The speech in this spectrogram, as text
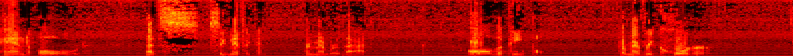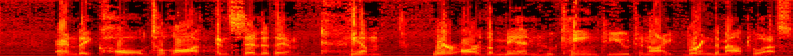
and old. That's significant. Remember that. All the people from every quarter and they called to Lot and said to them, him, Where are the men who came to you tonight? Bring them out to us,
